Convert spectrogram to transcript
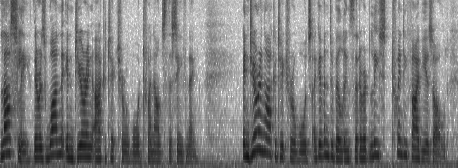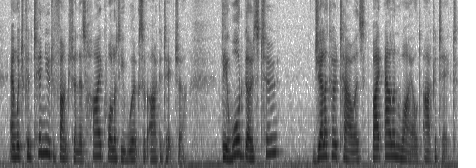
Lastly, there is one Enduring Architecture Award to announce this evening. Enduring Architecture Awards are given to buildings that are at least 25 years old and which continue to function as high quality works of architecture. The award goes to Jellicoe Towers by Allan Wild, architect.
